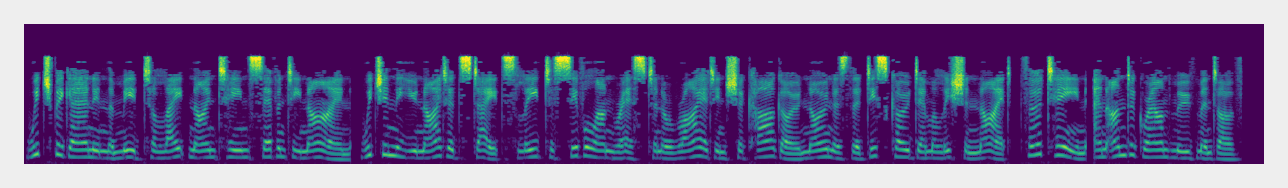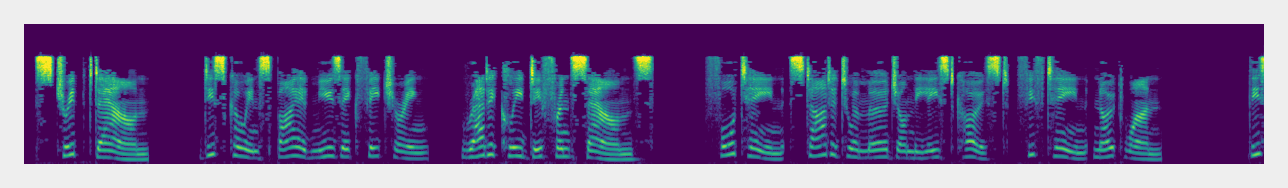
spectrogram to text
which began in the mid to late 1979, which in the United States led to civil unrest and a riot in Chicago known as the Disco Demolition Night, 13 an underground movement of stripped down disco-inspired music featuring radically different sounds 14 started to emerge on the East Coast. 15 Note 1. This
